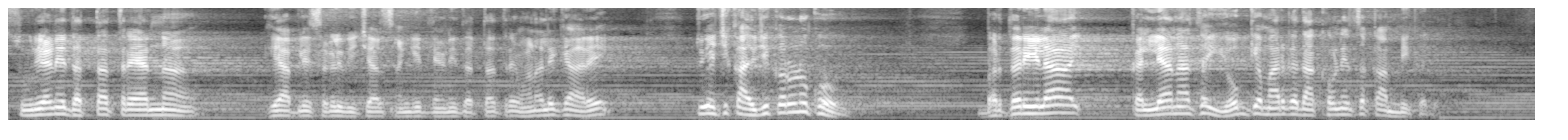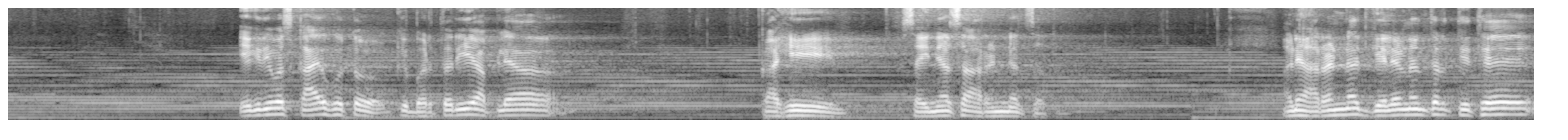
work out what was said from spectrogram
सूर्याने दत्तात्रयांना हे आपले सगळे विचार सांगितले आणि दत्तात्रय म्हणाले की अरे तू याची काळजी करू नको. भरतरीला कल्याणाचा योग्य मार्ग दाखवण्याचं काम मी करेन. एक दिवस काय होतं की भरतरी आपल्या काही सैन्याचा अरण्यात जातो. आणि अरण्यात गेल्यानंतर तिथे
